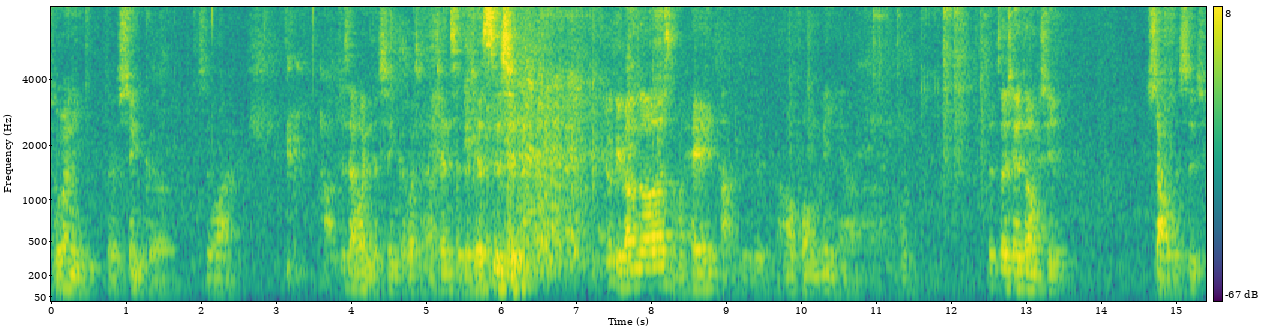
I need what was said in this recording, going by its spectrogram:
除了你的性格之外，好，就是要问你的性格为什么要坚持这些事情？就比方说什么黑糖是？然后蜂蜜啊，然后就这些东西小的事情，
